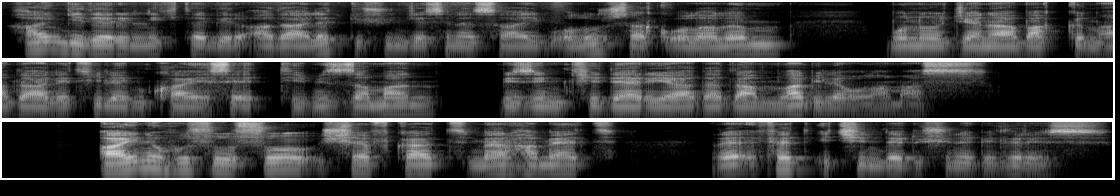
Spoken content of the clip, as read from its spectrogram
hangi derinlikte bir adalet düşüncesine sahip olursak olalım, bunu Cenab-ı Hakk'ın adaletiyle mukayese ettiğimiz zaman bizimki deryada damla bile olamaz. Aynı hususu şefkat, merhamet, re'fet içinde düşünebiliriz.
